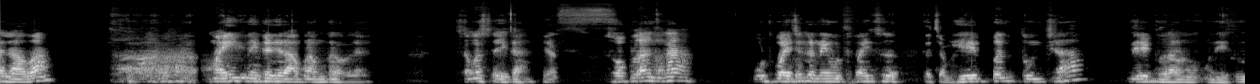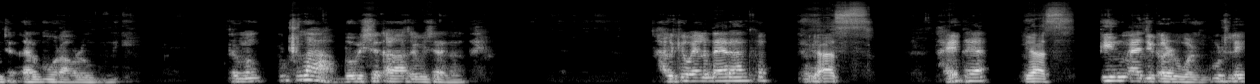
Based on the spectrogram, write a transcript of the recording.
लावा माहीत नाही कधी राम राम करावं. लागेल समजतंय का? झोपला ना उठवायचं का नाही उठवायचं? हे पण तुमच्या मेरिटवर अवलंबून आहे तुमच्या कर्मावर अवलंबून आहे. तर मग कुठला भविष्य काळाचा विचार करताय? हलके व्हायला तयार आहात का? यस आहे तयार? यस तीन मॅजिकल वर्ड कुठले?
